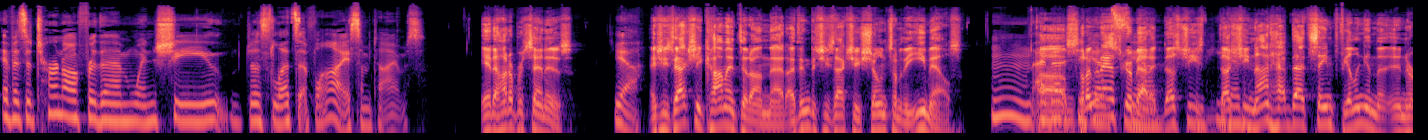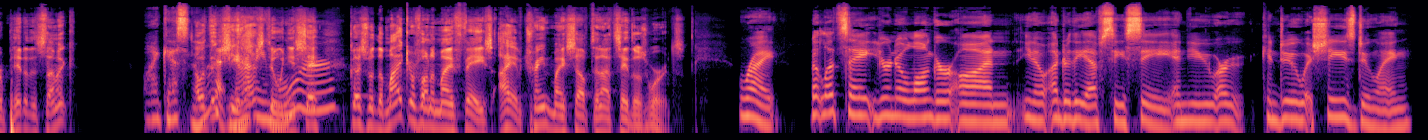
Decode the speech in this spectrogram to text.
if it's a turnoff for them when she just lets it fly sometimes. It 100% is. Yeah. And she's actually commented on that. I think that she's actually shown some of the emails. Mm, I bet Um, she but I'm going to ask her about yeah. it. Does she does she not have that same feeling in the in her pit of the stomach? Well, I guess I not. would think she not has to when you say because with the microphone in my face, I have trained myself to not say those words. Right. But let's say you're no longer on, you know, under the FCC and you are can do what she's doing.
